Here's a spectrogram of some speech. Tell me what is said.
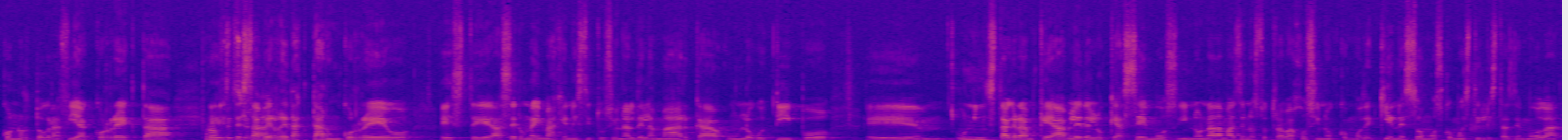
con ortografía correcta, este, saber redactar un correo, este, hacer una imagen institucional de la marca, un logotipo, eh, un Instagram que hable de lo que hacemos y no nada más de nuestro trabajo, sino como de quiénes somos como estilistas de moda,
